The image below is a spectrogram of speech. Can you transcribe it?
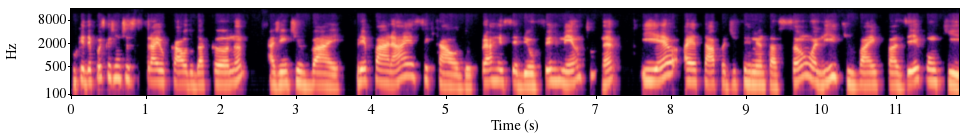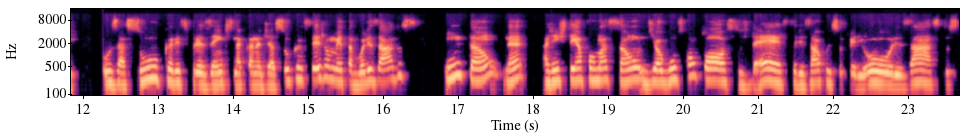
Porque depois que a gente extrai o caldo da cana, a gente vai preparar esse caldo para receber o fermento, né? E é a etapa de fermentação ali que vai fazer com que os açúcares presentes na cana-de-açúcar sejam metabolizados, então, né, a gente tem a formação de alguns compostos, ésteres, álcools superiores, ácidos,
